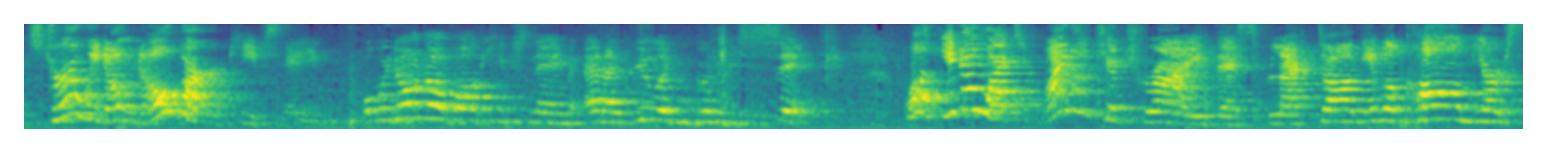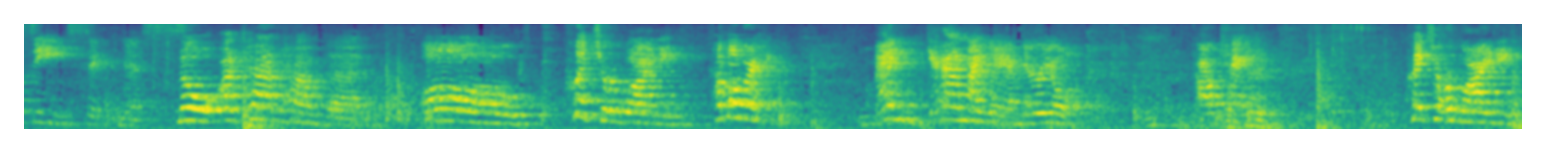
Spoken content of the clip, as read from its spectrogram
It's true, we don't know Barkeep's name. Well, we don't know Barkeep's name, and I feel like I'm going to be sick. Well, you know what? Why don't you try this, Black Dog? It will calm your seasickness. No, I can't have that. Oh, quit your whining. Come over here. Men, get out of my way. I'm very old. Okay. Quit your whining.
